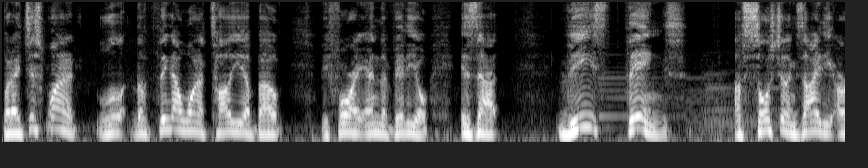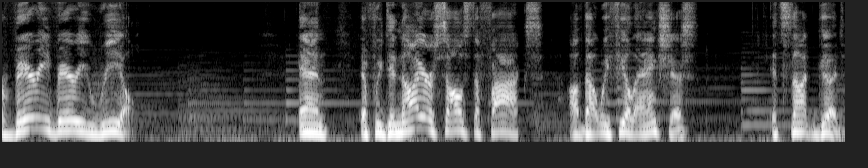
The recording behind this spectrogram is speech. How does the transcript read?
But I just want to, the thing I want to tell you about before I end the video is that these things of social anxiety are very, very real. And if we deny ourselves the facts of that we feel anxious, it's not good.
